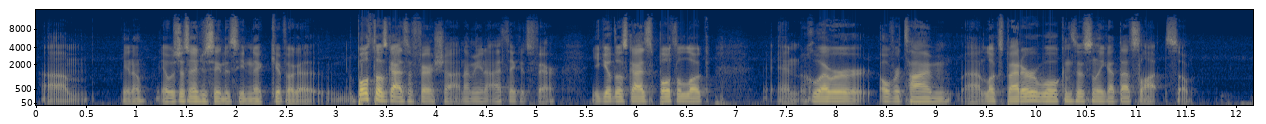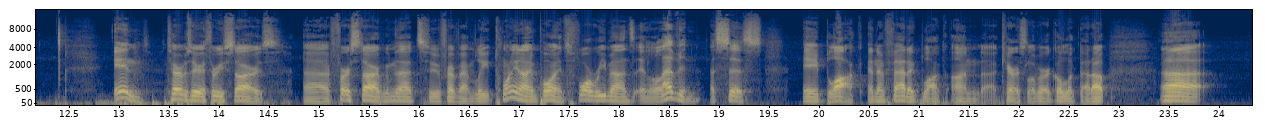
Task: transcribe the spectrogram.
um, you know, it was just interesting to see Nick give a, both those guys a fair shot. I mean, I think it's fair. You give those guys both a look, and whoever over time uh, looks better will consistently get that slot. So, in terms of your three stars, uh, first star, I'm giving that to Fred VanVleet. 29 points, 4 rebounds, 11 assists, a block, an emphatic block on uh, Caris LeVert. Go look that up. Uh,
